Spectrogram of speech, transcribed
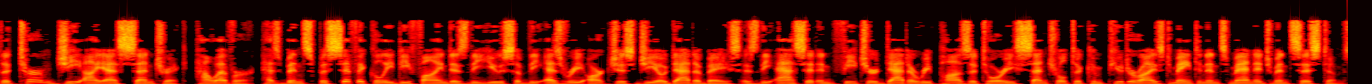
The term GIS-centric, however, has been specifically defined as the use of the Esri ArcGIS geodatabase as the asset and feature data repository central to computerized maintenance management systems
